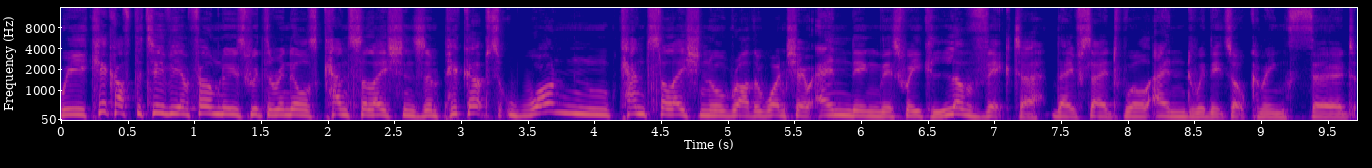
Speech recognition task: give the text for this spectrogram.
We kick off the TV and film news with the renewals, cancellations, and pickups. One cancellation, or rather one show ending this week, Love Victor, they've said will end with its upcoming third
